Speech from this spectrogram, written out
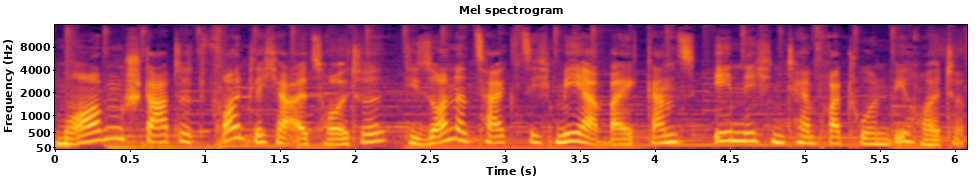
Morgen startet freundlicher als heute, die Sonne zeigt sich mehr bei ganz ähnlichen Temperaturen wie heute.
